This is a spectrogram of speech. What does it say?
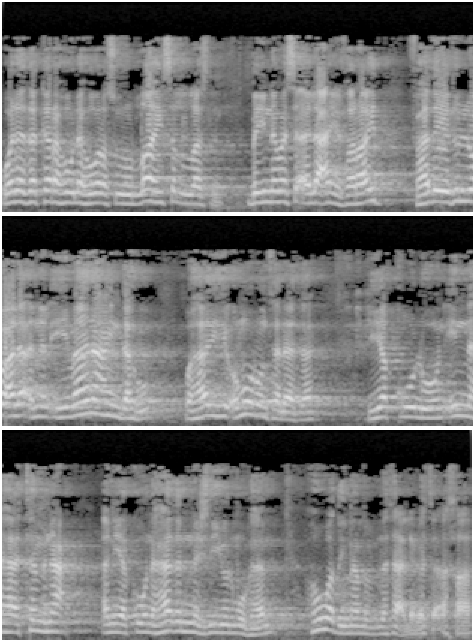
ولا ذكره له رسول الله صلى الله عليه وسلم. بينما سأل عن الفرائض فهذا يدل على أن الإيمان عنده. وهذه أمور ثلاثة. يقولون إنها تمنع أن يكون هذا النجدي المبهم هو ضمام بن ثعلبة أخا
